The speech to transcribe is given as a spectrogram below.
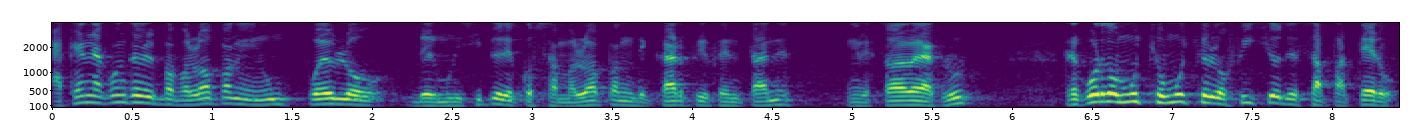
acá en la cuenca del Papaloapan, en un pueblo del municipio de Cosamaloapan de Carpio y Fentanes, en el estado de Veracruz, recuerdo mucho, mucho el oficio de zapatero,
